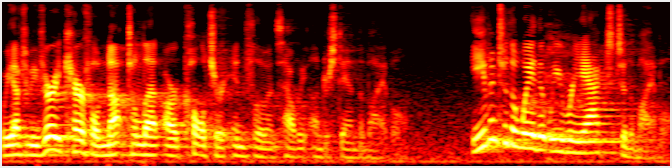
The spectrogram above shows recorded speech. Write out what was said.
We have to be very careful not to let our culture influence how we understand the Bible, even to the way that we react to the Bible.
